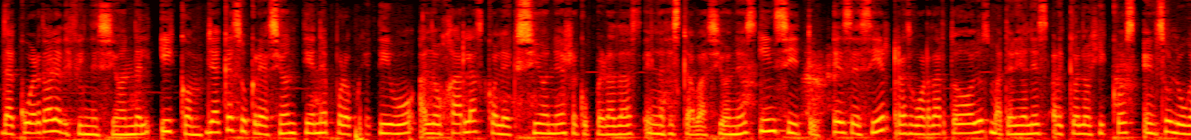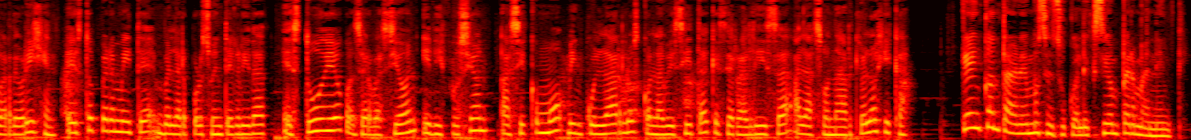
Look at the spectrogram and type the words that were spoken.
de acuerdo a la definición del ICOM, ya que su creación tiene por objetivo alojar las colecciones recuperadas en las excavaciones in situ, es decir, resguardar todos los materiales arqueológicos en su lugar de origen. Esto permite velar por su integridad, estudio, conservación y difusión, así como vincularlos con la visita que se realiza a la zona arqueológica. ¿Qué encontraremos en su colección permanente?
